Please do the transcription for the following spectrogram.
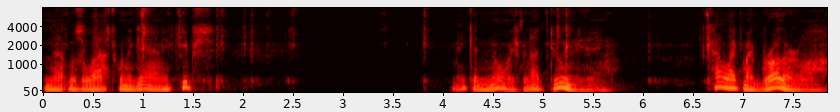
And that was the last one again. It keeps making noise, but not doing anything. Kind of like my brother-in-law.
